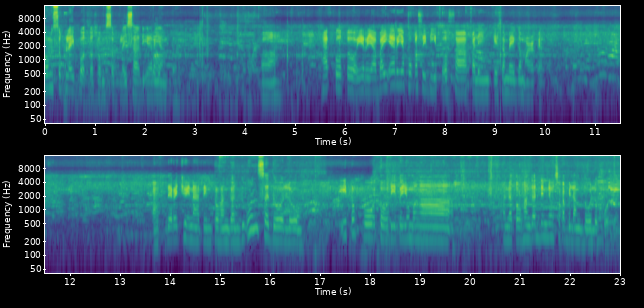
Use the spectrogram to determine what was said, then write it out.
Home supply po to, home supply sa di areang to. Ah, hat po to area. By area po kasi dito sa palengke, sa mega market. At diretsuhin natin to hanggang doon sa dolo. Ito po, to dito yung mga ano to, hanggang din yung sa kabilang dolo po doon.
